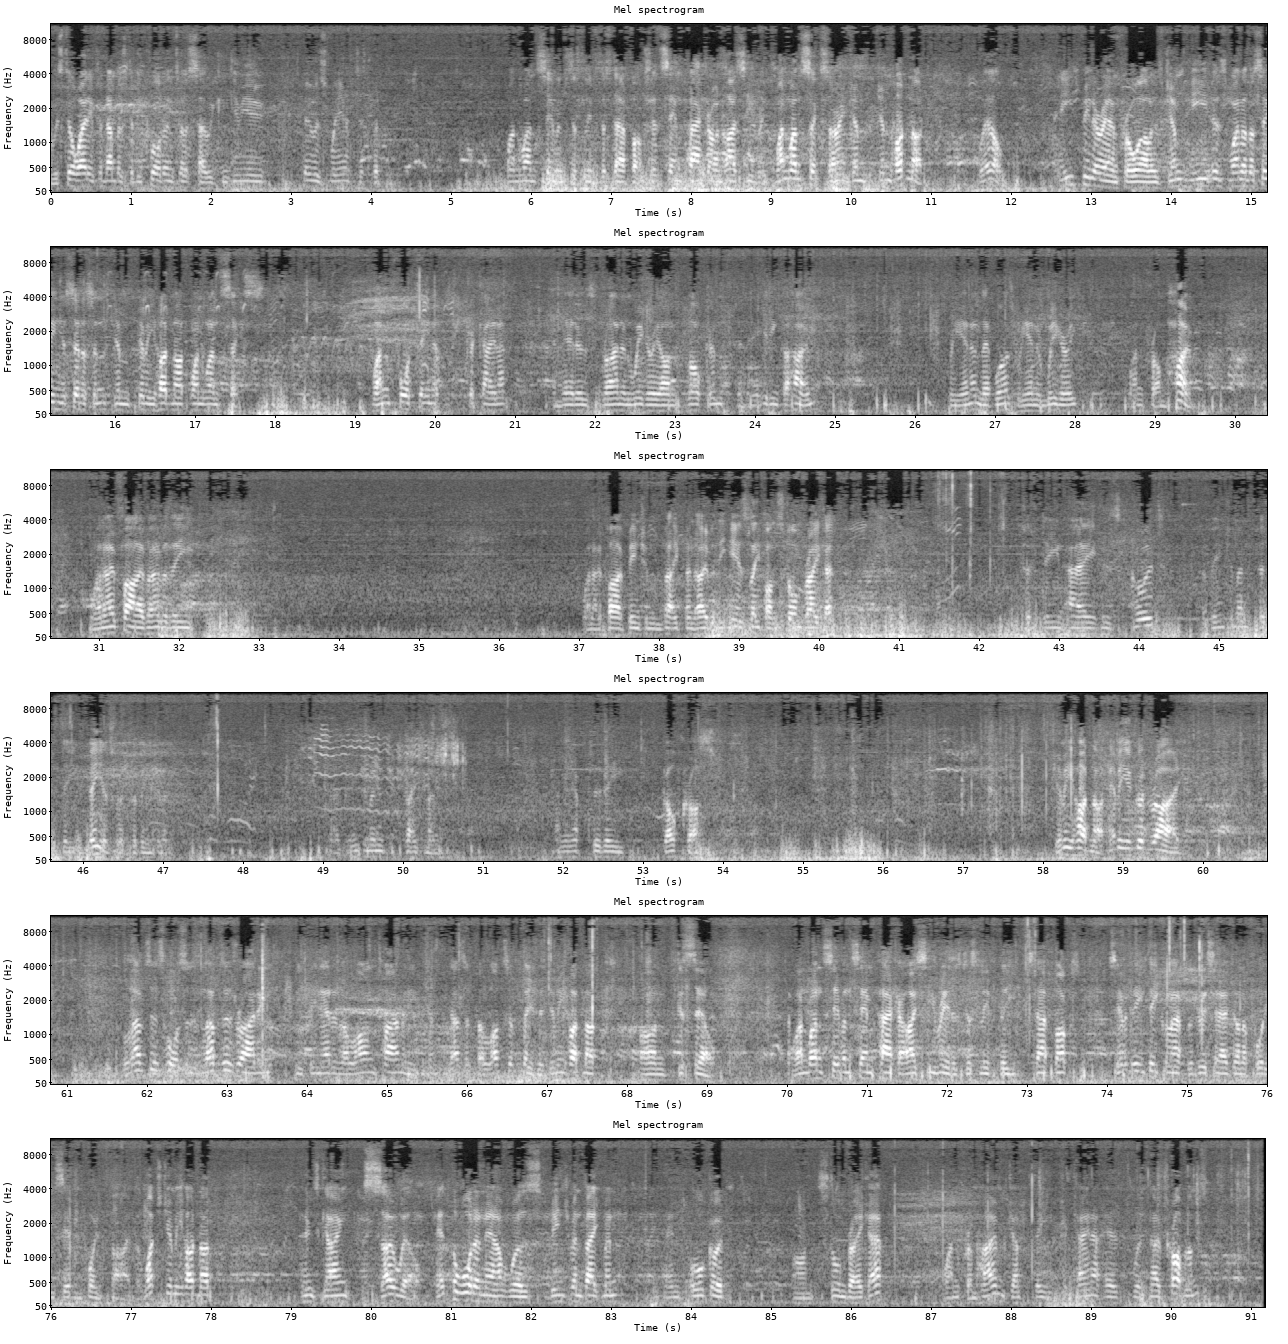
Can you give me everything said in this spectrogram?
We're still waiting for numbers to be called into us so we can give you who is where. Just but 117's just left the start box. That's Sam Parker on IC Red. 116, sorry, Jim Jim Hoddinott. Well, he's been around for a while as Jim. He is one of the senior citizens, Jim Jimmy Hoddinott 116. 114 at Trakehner, and that is Rhiannon Wiggery on Vulcan, and they're heading for home. Rhiannon, that was Rhiannon Wiggery, one from home. 105 over the 105 Benjamin Bateman over the ears Leap on Stormbreaker. 15A is good for Benjamin, 15B is good for Benjamin. So Benjamin Bateman coming up to the golf cross. Jimmy Hoddinott having a good ride. Loves his horses, loves his riding. He's been at it a long time and he just does it for lots of pleasure. Jimmy Hoddinott on Gazelle. 117 Sam Parker, IC Red has just left the start box. 17th equal out the dressage on a 47.5. But watch Jimmy Hoddinott, who's going so well. At the water now was Benjamin Bateman and all good on Stormbreaker. One from home, jumped the Trakehner with no problems.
